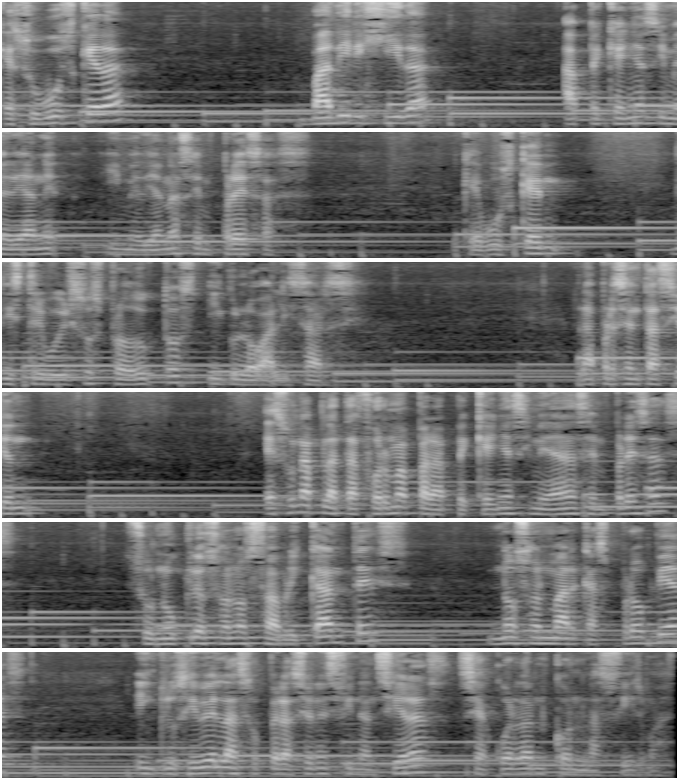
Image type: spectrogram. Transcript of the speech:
que su búsqueda va dirigida a pequeñas y, y medianas empresas que busquen distribuir sus productos y globalizarse. La presentación es una plataforma para pequeñas y medianas empresas. Su núcleo son los fabricantes, no son marcas propias, inclusive las operaciones financieras se acuerdan con las firmas.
